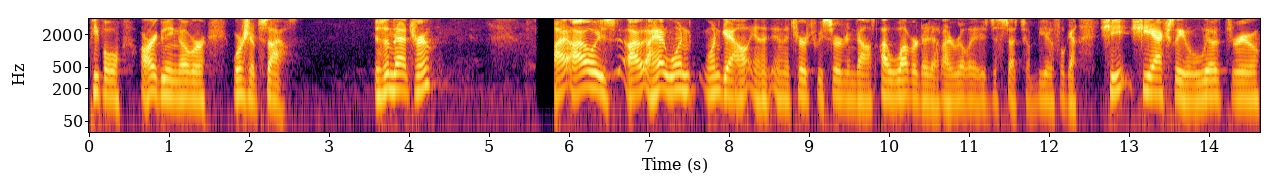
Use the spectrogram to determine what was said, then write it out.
people arguing over worship styles. Isn't that true? I, I always I, I, had one one gal in the, in the church we served in Dallas. I love her to death. I really is just such a beautiful gal. She she actually lived through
